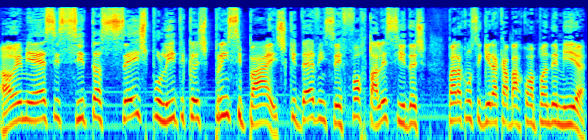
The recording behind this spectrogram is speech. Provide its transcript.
A OMS cita seis políticas principais que devem ser fortalecidas para conseguir acabar com a pandemia.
